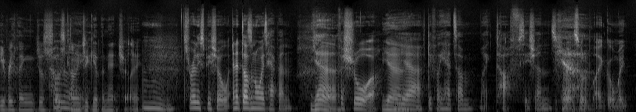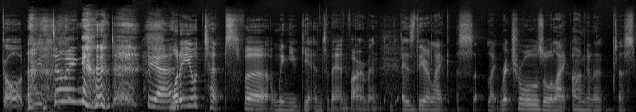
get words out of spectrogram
everything just is coming together naturally. mm, it's really special and it doesn't always happen Yeah. for sure. Yeah. Yeah. I've definitely had some like tough sessions where it's sort of like, oh my God, what are we doing? yeah. What are your tips for when you get into that environment? Is there like like rituals or like oh, I'm gonna just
